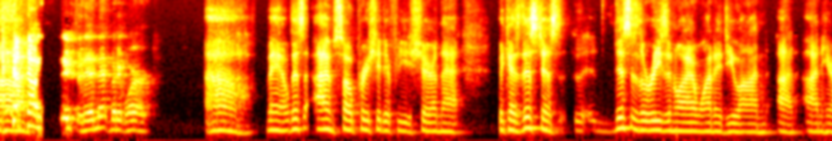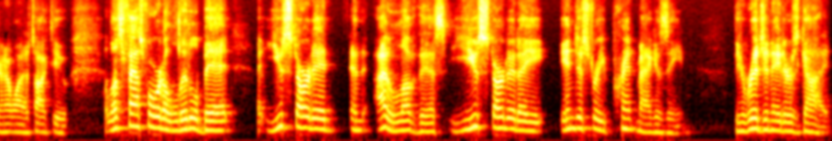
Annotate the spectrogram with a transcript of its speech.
Um, stupid, isn't it? But it worked. Oh man, this I'm so appreciative for you sharing that because this just this is the reason why I wanted you on on, on here and I want to talk to you. Let's fast forward a little bit. You started, and I love this. You started a industry print magazine, the Originator's Guide.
